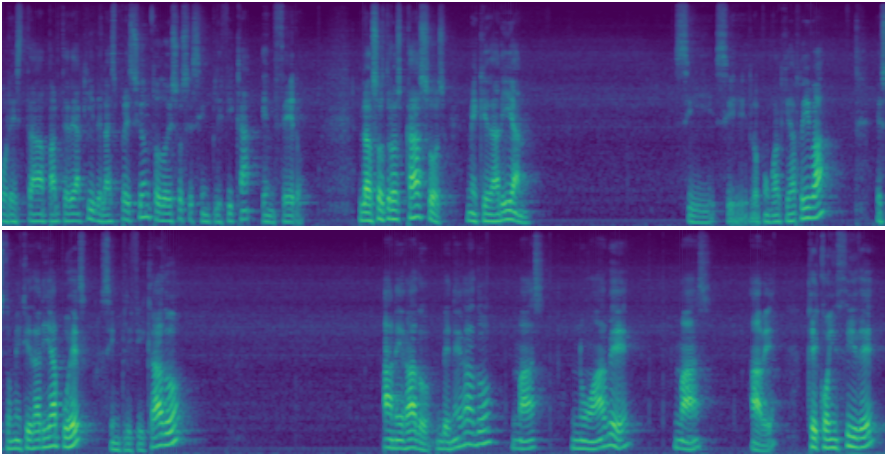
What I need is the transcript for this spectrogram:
por esta parte de aquí de la expresión, todo eso se simplifica en 0. Los otros casos me quedarían, si, lo pongo aquí arriba, esto me quedaría pues simplificado, A negado, B negado, más no AB más AB, que coincide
